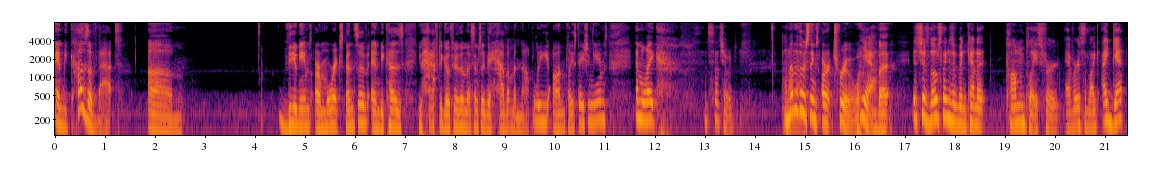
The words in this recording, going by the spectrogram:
and because of that, um, video games are more expensive, and because you have to go through them, essentially they have a monopoly on PlayStation games. And like, It's such a. none of those things aren't true. Yeah. but It's just those things have been kind of commonplace forever. So like, I get.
